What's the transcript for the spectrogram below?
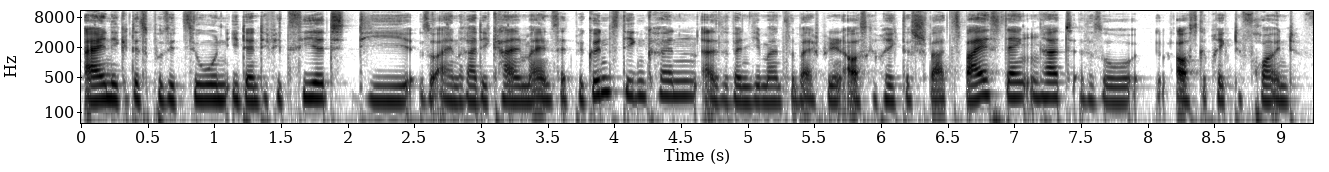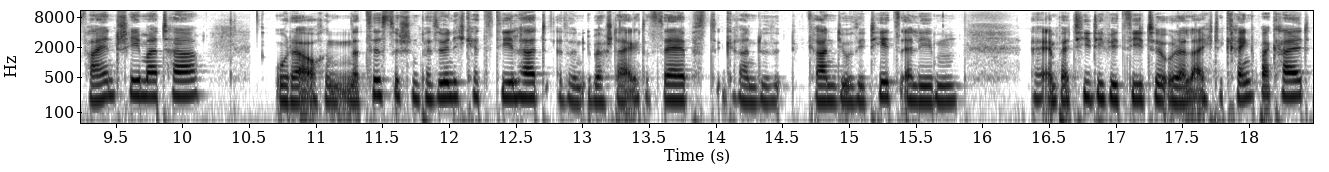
einige Dispositionen identifiziert, die so einen radikalen Mindset begünstigen können. Also wenn jemand zum Beispiel ein ausgeprägtes Schwarz-Weiß-Denken hat, also so ausgeprägte Freund-Feind-Schemata oder auch einen narzisstischen Persönlichkeitsstil hat, also ein übersteigertes Selbst, Grandiositätserleben, äh, Empathiedefizite oder leichte Kränkbarkeit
